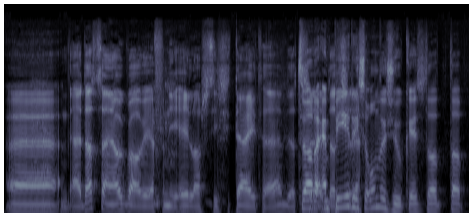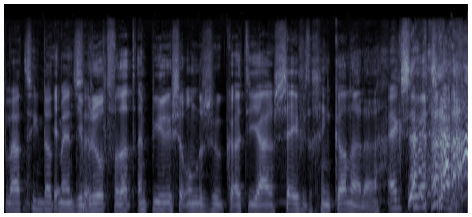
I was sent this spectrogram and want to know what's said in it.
Nou, dat zijn ook wel weer van die elasticiteiten. Hè? Dat, terwijl er eh, dat empirisch onderzoek is dat, dat laat zien dat mensen... Je bedoelt van dat empirische onderzoek uit de jaren 70 in Canada. Exact, ja.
